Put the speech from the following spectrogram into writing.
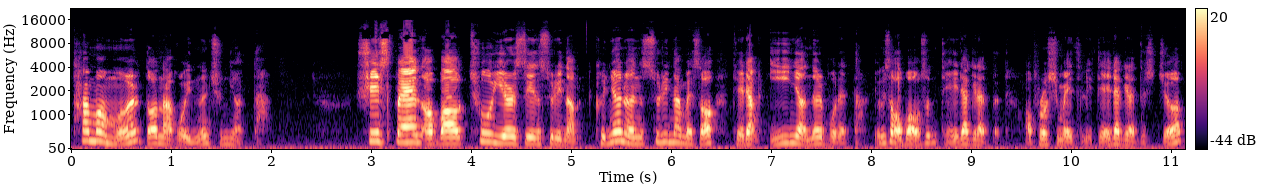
탐험을 떠나고 있는 중이었다. She spent about two years in Suriname. 그녀는 수리남에서 대략 2년을 보냈다. 여기서 about은 대략이란 뜻, approximately 대략이란 뜻이죠.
